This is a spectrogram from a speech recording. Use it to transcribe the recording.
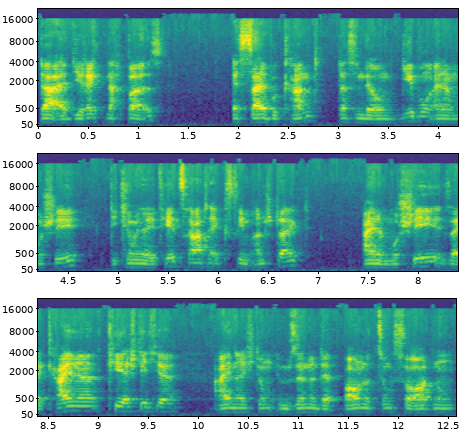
da er direkt Nachbar ist. Es sei bekannt, dass in der Umgebung einer Moschee die Kriminalitätsrate extrem ansteigt. Eine Moschee sei keine kirchliche Einrichtung im Sinne der Baunutzungsverordnung,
